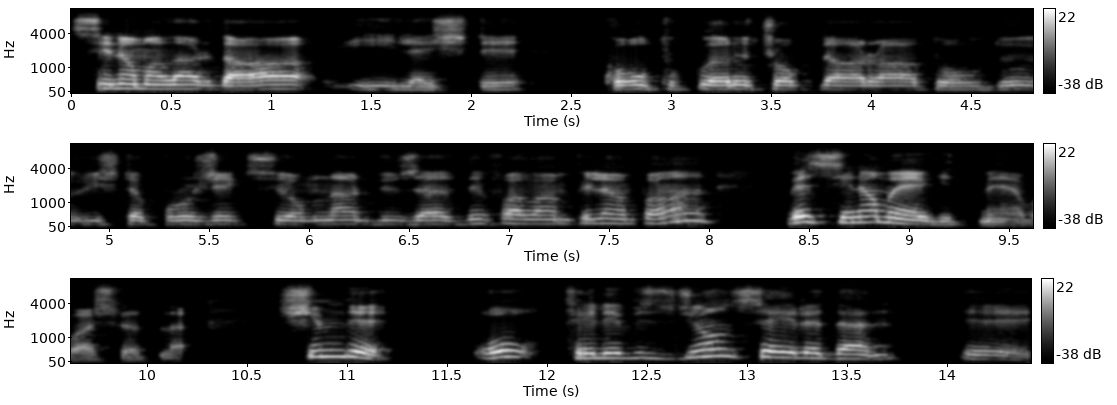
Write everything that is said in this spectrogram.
Sinemalar daha iyileşti. Koltukları çok daha rahat oldu. İşte projeksiyonlar düzeldi falan filan falan ve sinemaya gitmeye başladılar. Şimdi o televizyon seyreden e,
